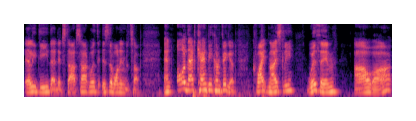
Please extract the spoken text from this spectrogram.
LED that it starts out with is the one in the top. And all that can be configured quite nicely within our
